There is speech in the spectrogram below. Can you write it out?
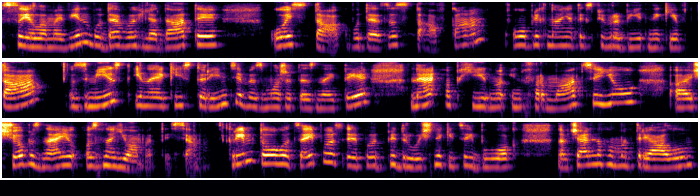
силами. Він буде виглядати ось так: буде заставка, облік нанятих співробітників та зміст, і на якій сторінці ви зможете знайти необхідну інформацію, е, щоб з нею ознайомитися. Крім того, цей е, підручник і цей блок навчального матеріалу.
